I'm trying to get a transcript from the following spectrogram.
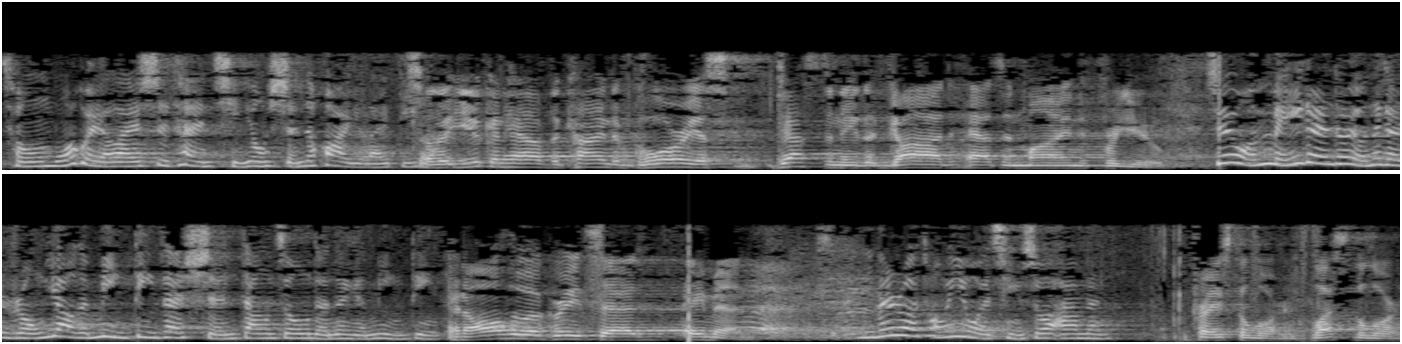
从魔鬼而来试探，请用神的话语来抵挡。So that you can have the kind of glorious destiny that God has in mind for you。所以我们每一个人都有那个荣耀的命定在神当中的那个命定。And all who agreed said, Amen。你们若同意我，请说阿门。Praise the Lord, bless the Lord,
